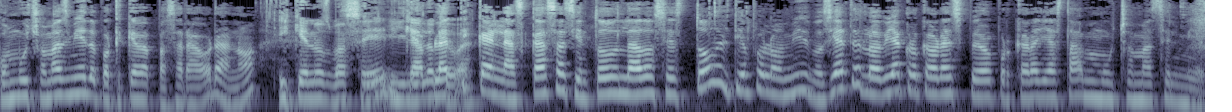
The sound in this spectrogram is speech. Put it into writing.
con mucho más miedo porque qué va a pasar ahora, ¿no? ¿Y qué nos va a hacer? y la plática en las casas y en todos lados es todo el tiempo lo mismo. Si antes lo había, creo que ahora es peor porque ahora ya está mucho más el miedo,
